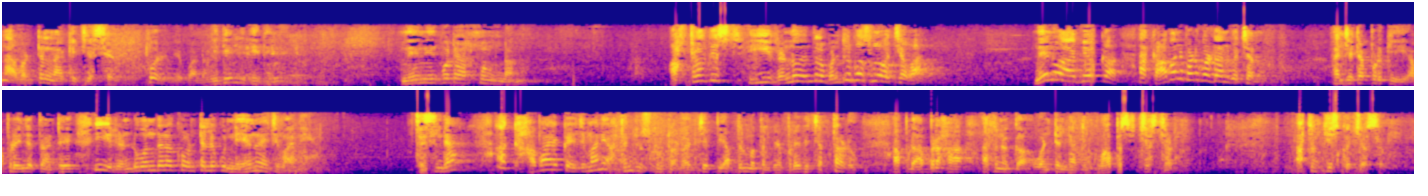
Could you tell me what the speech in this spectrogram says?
నా వంటలు నాకు ఇచ్చేసాడు పోరండి వాళ్ళు ఇదేంటి ఇదేంటి నేను ఇంకోటి అర్థం ఆఫ్టర్ ఆల్ ఈ రెండు వందల వంటల కోసం వచ్చావా? నేను ఆమె యొక్క ఆ కాబాని పడుకోవడానికి వచ్చాను. అంచేటప్పటికి అప్పుడు ఏం చెప్తా అంటే ఈ రెండు వందల ఒంటెలకు నేను యజమాని. తెలిసిందా? ఆ కాబా యొక్క యజమాని అతను చూసుకుంటాడు. అని చెప్పి అబ్దుల్ ముత్తలిబ్ ఎప్పుడైతే చెప్తాడో అప్పుడు అబ్రహ అతను యొక్క ఒంటెల్ని అతనికి వాపస్ ఇచ్చేస్తాడు. అతను తీసుకొచ్చేస్తాడు.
